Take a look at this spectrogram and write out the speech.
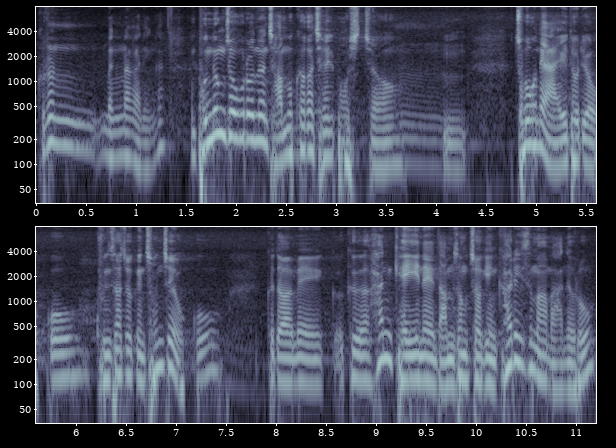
그런 맥락 아닌가? 본능적으로는 자무카가 제일 멋있죠. 음, 초원의 아이돌이었고 군사적인 천재였고 그 다음에 그 한 개인의 남성적인 카리스마만으로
